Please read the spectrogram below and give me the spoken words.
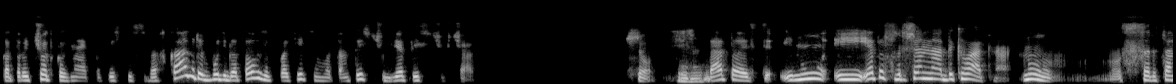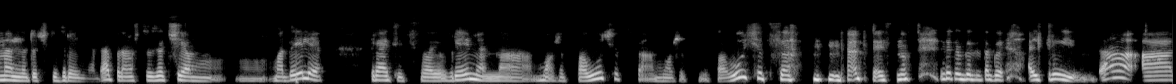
который четко знает, как вести себя в кадре, будь готов заплатить ему там тысячу-две тысячи в час все, угу. да, то есть, и, ну, и это совершенно адекватно, ну, с рациональной точки зрения, да, потому что зачем модели тратить свое время на может получится, а может не получится, да, то есть, ну, это какой-то такой альтруизм, да, а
